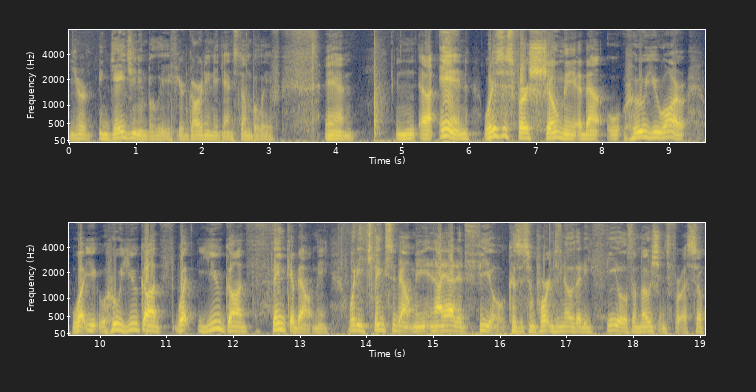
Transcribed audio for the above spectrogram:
You're engaging in belief. You're guarding against unbelief. And uh, in what does this verse show me about who you are? What you, who you God, what you God think about me, what He thinks about me, and I added feel because it's important to know that He feels emotions for us. So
